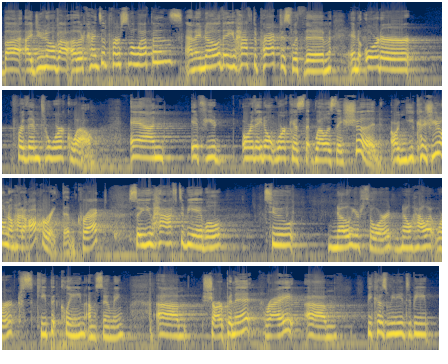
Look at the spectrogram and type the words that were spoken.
but I do know about other kinds of personal weapons, and I know that you have to practice with them in order for them to work well. And if you or they don't work as well as they should, or because you, don't know how to operate them, correct? So you have to be able to know your sword, know how it works, keep it clean. I'm assuming, um, sharpen it, right? Um, because we need to be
